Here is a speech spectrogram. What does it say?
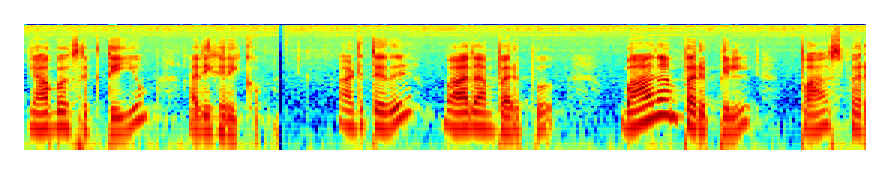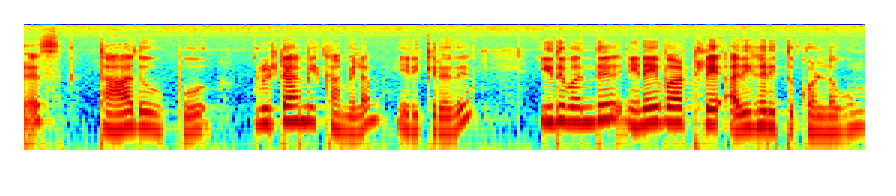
ஞாபக சக்தியும் அதிகரிக்கும். அடுத்தது பாதாம் பருப்பு. பாதாம் பருப்பில் பாஸ்பரஸ் தாது உப்பு குளுட்டாமிக் அமிலம் இருக்கிறது. இது வந்து நினைவாற்றலை அதிகரித்து கொள்ளவும்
